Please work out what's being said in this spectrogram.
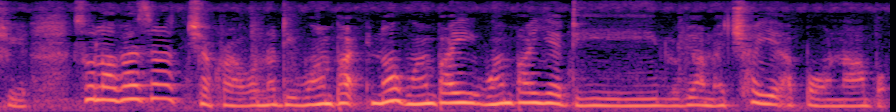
ရှိတယ် solar plexus chakra ပေါ့နော်ဒီ1 byte နော်1 byte 1 byte ရဲ့ဒီဘယ်လိုပြောမလဲချက်ရဲ့အပေါ်နာပေါ့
